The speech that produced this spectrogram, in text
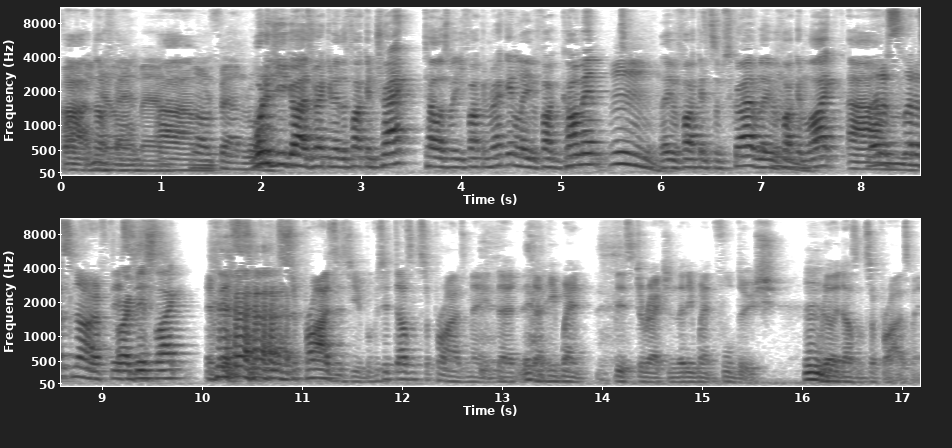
Fucking not a fan. man. Um, Not a fan at all. What did you guys reckon of the fucking track? Tell us what you fucking reckon. Leave a fucking comment. Mm. Leave a fucking subscribe. Leave a fucking like. Um, Let us let us know if this or a is- dislike. If this surprises you because it doesn't surprise me that, that he went this direction, that he went full douche. Mm. Really doesn't surprise me.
